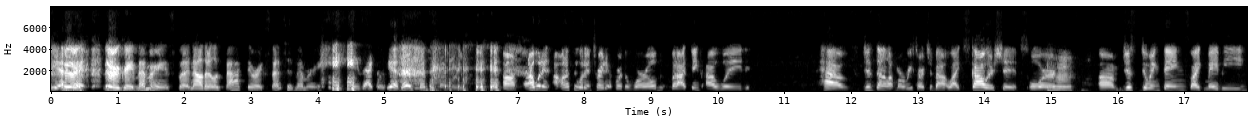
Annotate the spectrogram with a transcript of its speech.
Yeah. they, were, they were great memories, but now that I look back, they were expensive memories. exactly. Yeah, they're expensive memories. Um, and I wouldn't, I honestly wouldn't trade it for the world, but I think I would have just done a lot more research about like scholarships or Mhm. um, just doing things like maybe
